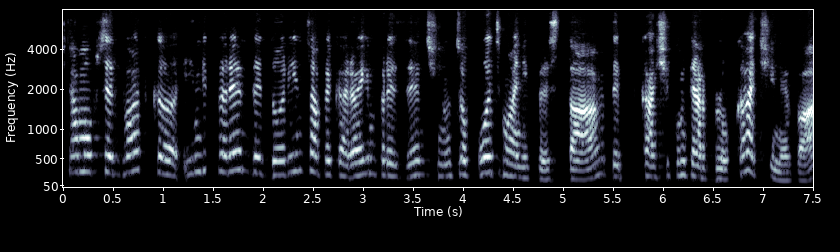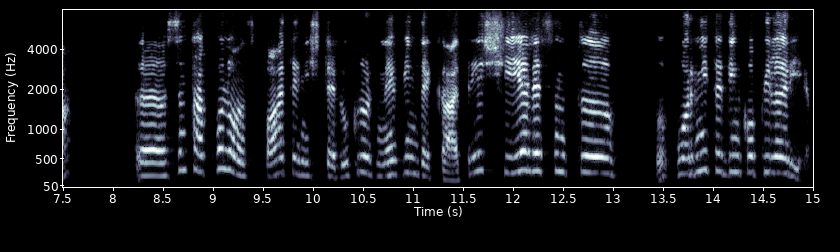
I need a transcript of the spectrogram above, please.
Și am observat că, indiferent de dorința pe care o ai în prezent și nu ți-o poți manifesta, de, ca și cum te-ar bloca cineva, uh, sunt acolo în spate niște lucruri nevindecate și ele sunt uh, pornite din copilărie.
